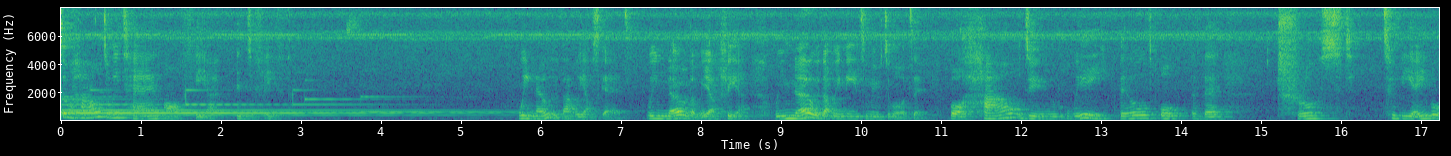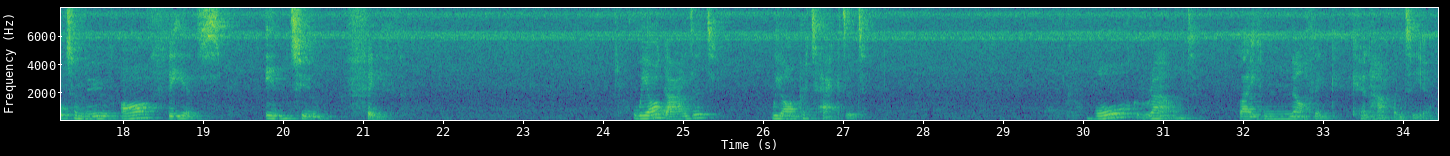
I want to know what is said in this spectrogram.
So, how do we turn our fear into faith? We know that we are scared. We know that we have fear. We know that we need to move towards it. But how do we build up the trust to be able to move our fears into faith? We are guided, we are protected. Walk around like nothing can happen to you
